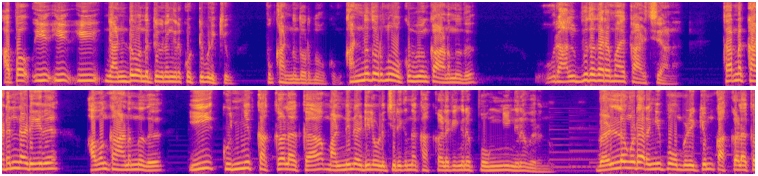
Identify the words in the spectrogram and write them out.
അപ്പോൾ ഈ ഈ ഈ ഞണ്ട് വന്നിട്ട് ഇവനിങ്ങനെ കൊട്ടി വിളിക്കും? ഇപ്പോൾ കണ്ണ് തുറന്നു നോക്കും. കണ്ണ് തുറന്നു നോക്കുമ്പോൾ ഇവൻ കാണുന്നത് ഒരു അത്ഭുതകരമായ കാഴ്ചയാണ്. കാരണം കടലിനടിയിൽ അവൻ കാണുന്നത് ഈ കുഞ്ഞു കക്കളൊക്കെ മണ്ണിനടിയിൽ ഒളിച്ചിരിക്കുന്ന കക്കകളൊക്കെ ഇങ്ങനെ പൊങ്ങി ഇങ്ങനെ വരുന്നു. വെള്ളം കൂടെ ഇറങ്ങി പോകുമ്പോഴേക്കും കക്കളൊക്കെ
